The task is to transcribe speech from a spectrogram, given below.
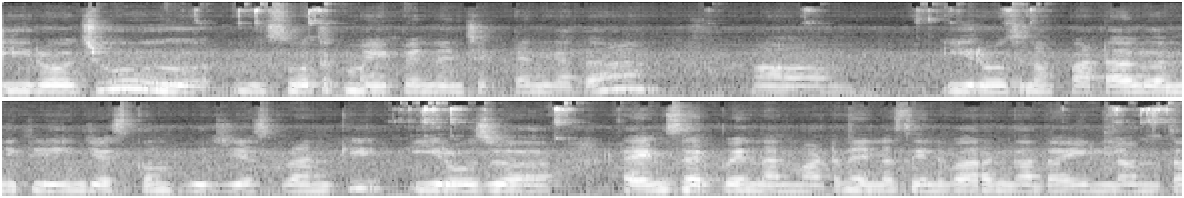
ఈరోజు సూతకం అయిపోయిందని చెప్పాను కదా. ఈ రోజు నాకు పటాలు అన్నీ క్లీన్ చేసుకొని పూజ చేసుకోవడానికి ఈరోజు టైం సరిపోయిందనమాట నిన్న శనివారం కదా ఇల్లంతా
